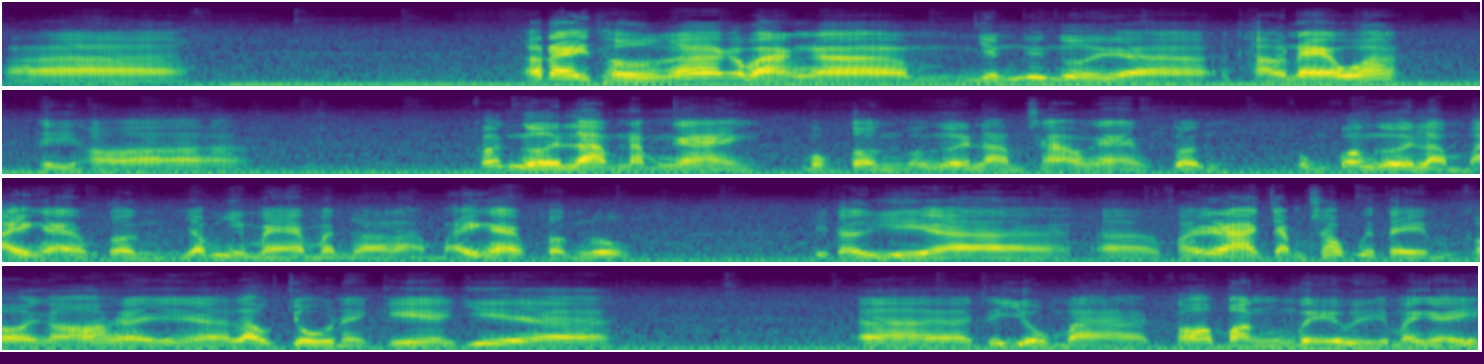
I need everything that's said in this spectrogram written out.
À, ở đây thường á các bạn à, những cái người à, thợ neo á thì họ có người làm 5 ngày một tuần có người làm 6 ngày một tuần cũng có người làm 7 ngày một tuần giống như mẹ mình là làm 7 ngày một tuần luôn. Thì tự vì à, à, phải ra chăm sóc cái tiệm coi ngó rồi à, lau chùi này kia với à, à, thí dụ mà có bận biểu thì mới nghỉ.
